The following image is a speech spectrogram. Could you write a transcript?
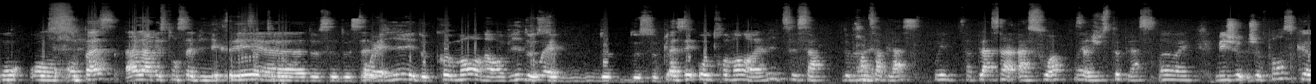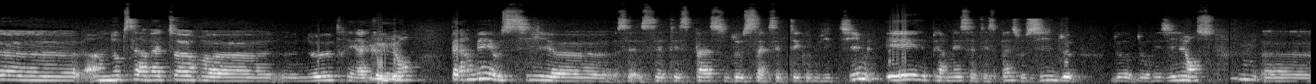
On, on- on passe à la responsabilité euh, de, ce- de sa Ouais. vie et de comment on a envie de, Ouais. se, de, de se placer autrement dans la vie. C'est ça, de prendre Ouais. sa place. Oui. Sa place à, à soi, Ouais. sa juste place. Ouais. Mais je, je pense qu'un observateur euh, neutre et accueillant permet aussi euh, cet espace de s'accepter comme victime et permet cet espace aussi de, de, de résilience. Euh,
